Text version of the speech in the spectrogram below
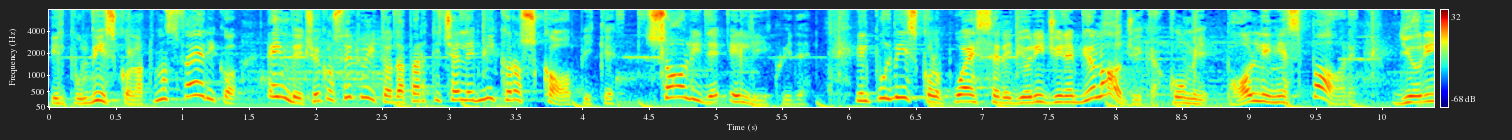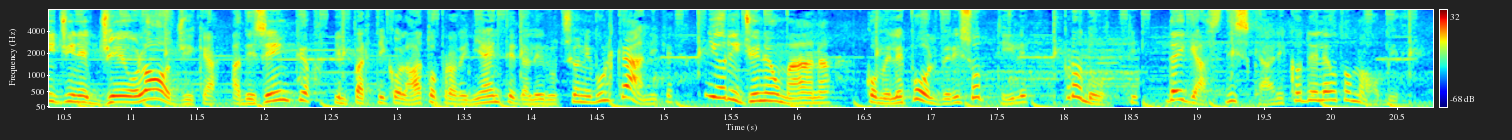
Il pulviscolo atmosferico è invece costituito da particelle microscopiche, solide e liquide. Il pulviscolo può essere di origine biologica, come pollini e spore, di origine geologica, ad esempio il particolato proveniente dalle eruzioni vulcaniche, di origine umana, come le polveri sottili prodotti dai gas di scarico delle automobili.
